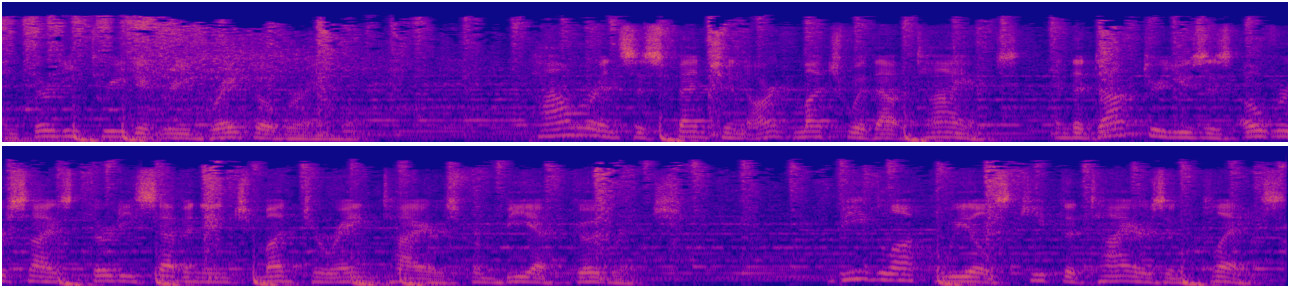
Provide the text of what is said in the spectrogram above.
and 33 degree breakover angle. Power and suspension aren't much without tires, and the Doctor uses oversized 37-inch mud terrain tires from BF Goodrich. Beadlock wheels keep the tires in place,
